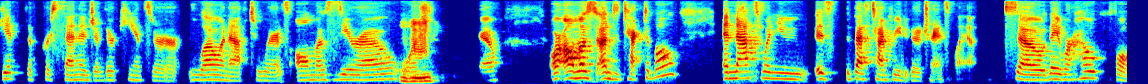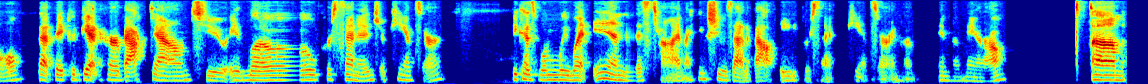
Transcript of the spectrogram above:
get the percentage of their cancer low enough to where it's almost 0 mm-hmm. or you know or almost undetectable. And that's when you is the best time for you to go to transplant. So they were hopeful that they could get her back down to a low percentage of cancer because when we went in this time, I think she was at about 80% cancer in her in her marrow. Um,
